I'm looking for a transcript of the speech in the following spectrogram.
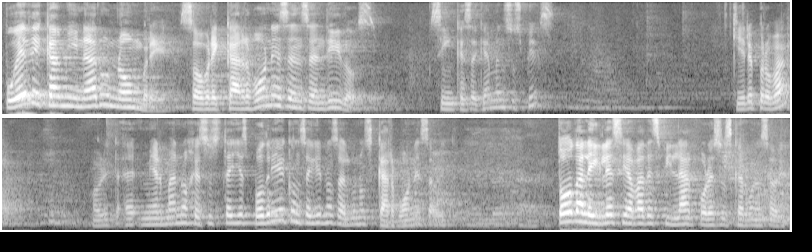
¿Puede caminar un hombre sobre carbones encendidos sin que se quemen sus pies? ¿Quiere probar? Ahorita, eh, mi hermano Jesús Telles, ¿podría conseguirnos algunos carbones ahorita? Toda la iglesia va a desfilar por esos carbones ahorita.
